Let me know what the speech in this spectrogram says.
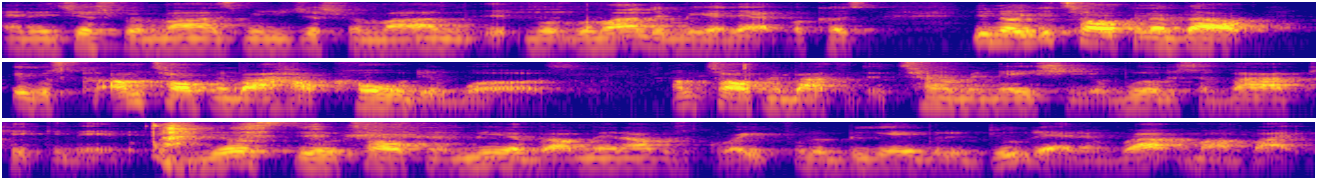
And it just reminds me, you just remind, it reminded me of that because, you know, you're talking about, it was, I'm talking about how cold it was. I'm talking about the determination, your will to survive kicking in. And you're still talking to me about, man, I was grateful to be able to do that and ride my bike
